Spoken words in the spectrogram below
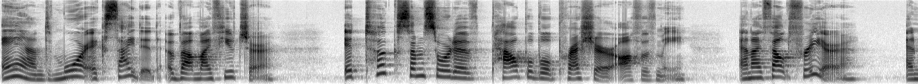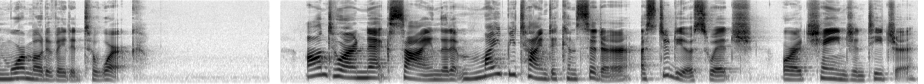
and more excited about my future. It took some sort of palpable pressure off of me, and I felt freer and more motivated to work. On to our next sign that it might be time to consider a studio switch or a change in teacher.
